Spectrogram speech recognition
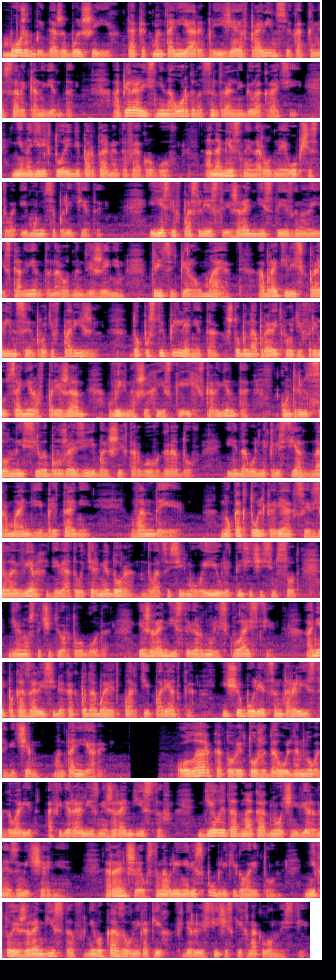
Может быть, даже больше их, так как монтаньяры, приезжая в провинцию как комиссары конвента, опирались не на органы центральной бюрократии, не на директории департаментов и округов, а на местные народные общества и муниципалитеты. И если впоследствии жерандисты, изгнанные из конвента народным движением 31 мая, обратились к провинциям против Парижа, то поступили они так, чтобы направить против революционеров парижан, выгнавших из их из конвента, контрреволюционные силы буржуазии больших торговых городов и недовольных крестьян Нормандии, Британии, Вандеи. Но как только реакция взяла вверх 9 Термидора 27 июля 1794 года и жерандисты вернулись к власти, они показали себя, как подобает партии порядка, еще более централистами, чем монтаньяры. Олар, который тоже довольно много говорит о федерализме жерандистов, делает, однако, одно очень верное замечание. Раньше установления республики, говорит он, никто из жерандистов не выказывал никаких федералистических наклонностей.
